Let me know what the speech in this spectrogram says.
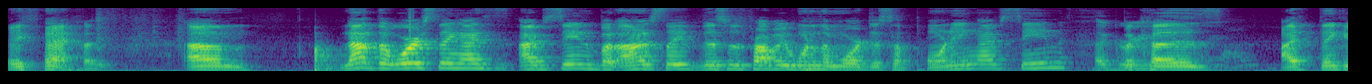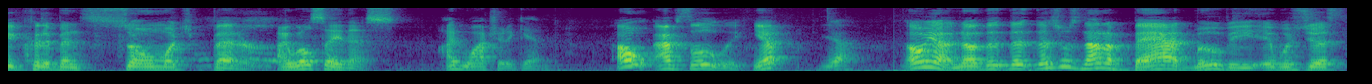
exactly. Um, not the worst thing I, I've seen, but honestly, this was probably one of the more disappointing I've seen. Agreed. Because I think it could have been so much better. I will say this: I'd watch it again. Oh, absolutely. Yep. Yeah, Oh yeah. No, th- th- this was not a bad movie. It was just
